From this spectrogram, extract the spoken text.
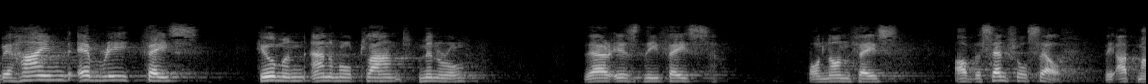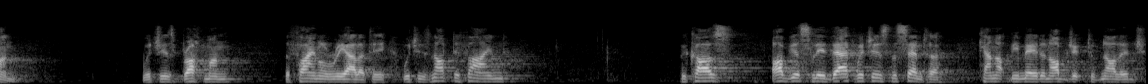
behind every face, human, animal, plant, mineral, there is the face or non-face of the central self, the Atman, which is Brahman, the final reality, which is not defined because obviously that which is the center cannot be made an object of knowledge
